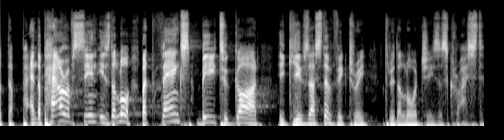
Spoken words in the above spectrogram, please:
But the, and the power of sin is the law. But thanks be to God, He gives us the victory through the Lord Jesus Christ.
